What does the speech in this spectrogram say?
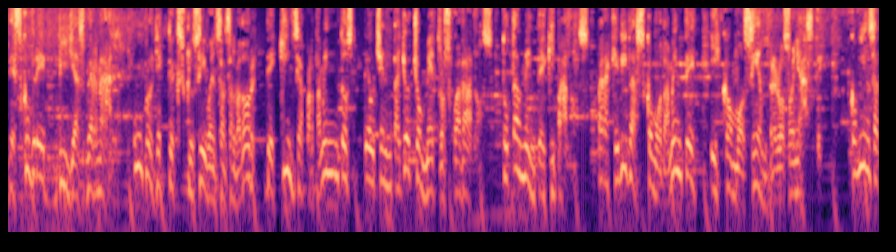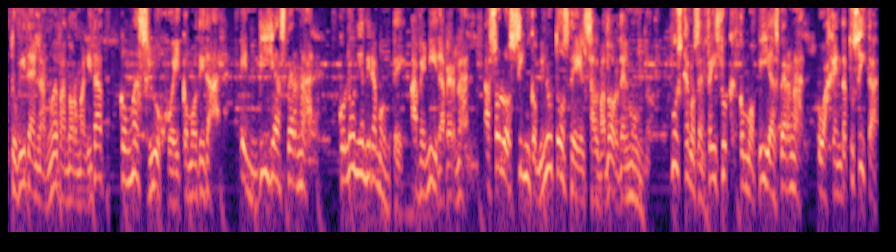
Descubre Villas Bernal, un proyecto exclusivo en San Salvador de 15 apartamentos de 88 metros cuadrados, totalmente equipados, para que vivas cómodamente y como siempre lo soñaste. Comienza tu vida en la nueva normalidad con más lujo y comodidad en Villas Bernal Colonia Miramonte, Avenida Bernal, a solo cinco minutos de El Salvador del Mundo. Búscanos en Facebook como Vías Bernal o agenda tu cita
